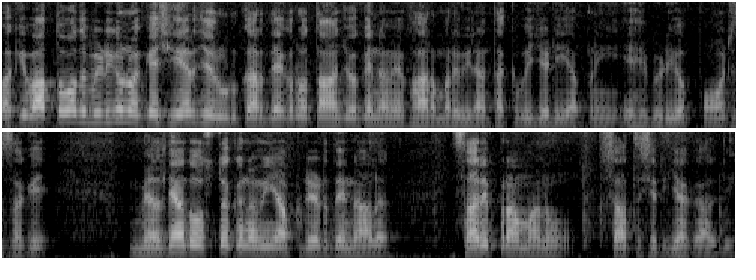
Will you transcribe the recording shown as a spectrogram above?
ਬਾਕੀ ਵੱਧ ਤੋਂ ਵੱਧ ਵੀਡੀਓ ਨੂੰ ਅੱਗੇ ਸ਼ੇਅਰ ਜ਼ਰੂਰ ਕਰ ਦਿਆ ਕਰੋ ਤਾਂ ਜੋ ਕਿ ਨਵੇਂ ਫਾਰਮਰ ਵੀਰਾਂ ਤੱਕ ਵੀ ਜਿਹੜੀ ਆਪਣੀ ਇਹ ਵੀਡੀਓ ਪਹੁੰਚ ਸਕੇ। ਮਿਲਦੇ ਹਾਂ ਦੋਸਤੋ ਇੱਕ ਨਵੀਂ ਅਪਡੇਟ ਦੇ ਨਾਲ। ਸਾਰੇ ਭਰਾਵਾਂ ਨੂੰ ਸਤਿ ਸ਼੍ਰੀ ਅਕਾਲ ਜੀ।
